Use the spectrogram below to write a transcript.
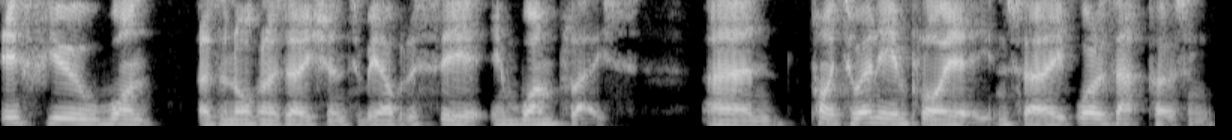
if you want, as an organization, to be able to see it in one place and point to any employee and say, what does that person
